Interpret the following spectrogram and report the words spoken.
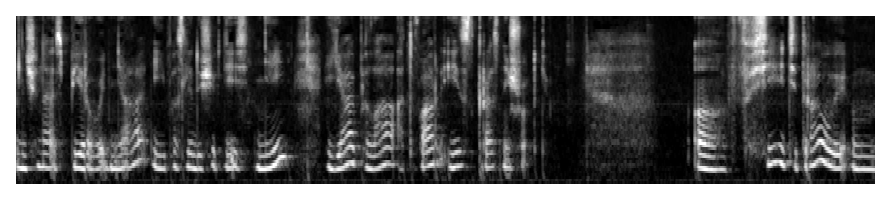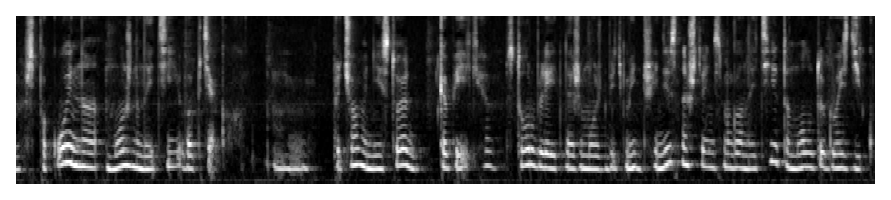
начиная с первого дня и последующих 10 дней, я пила отвар из красной щетки. А, все эти травы спокойно можно найти в аптеках. Причем они стоят копейки, 100 рублей, даже может быть меньше. Единственное, что я не смогла найти, это молотую гвоздику.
